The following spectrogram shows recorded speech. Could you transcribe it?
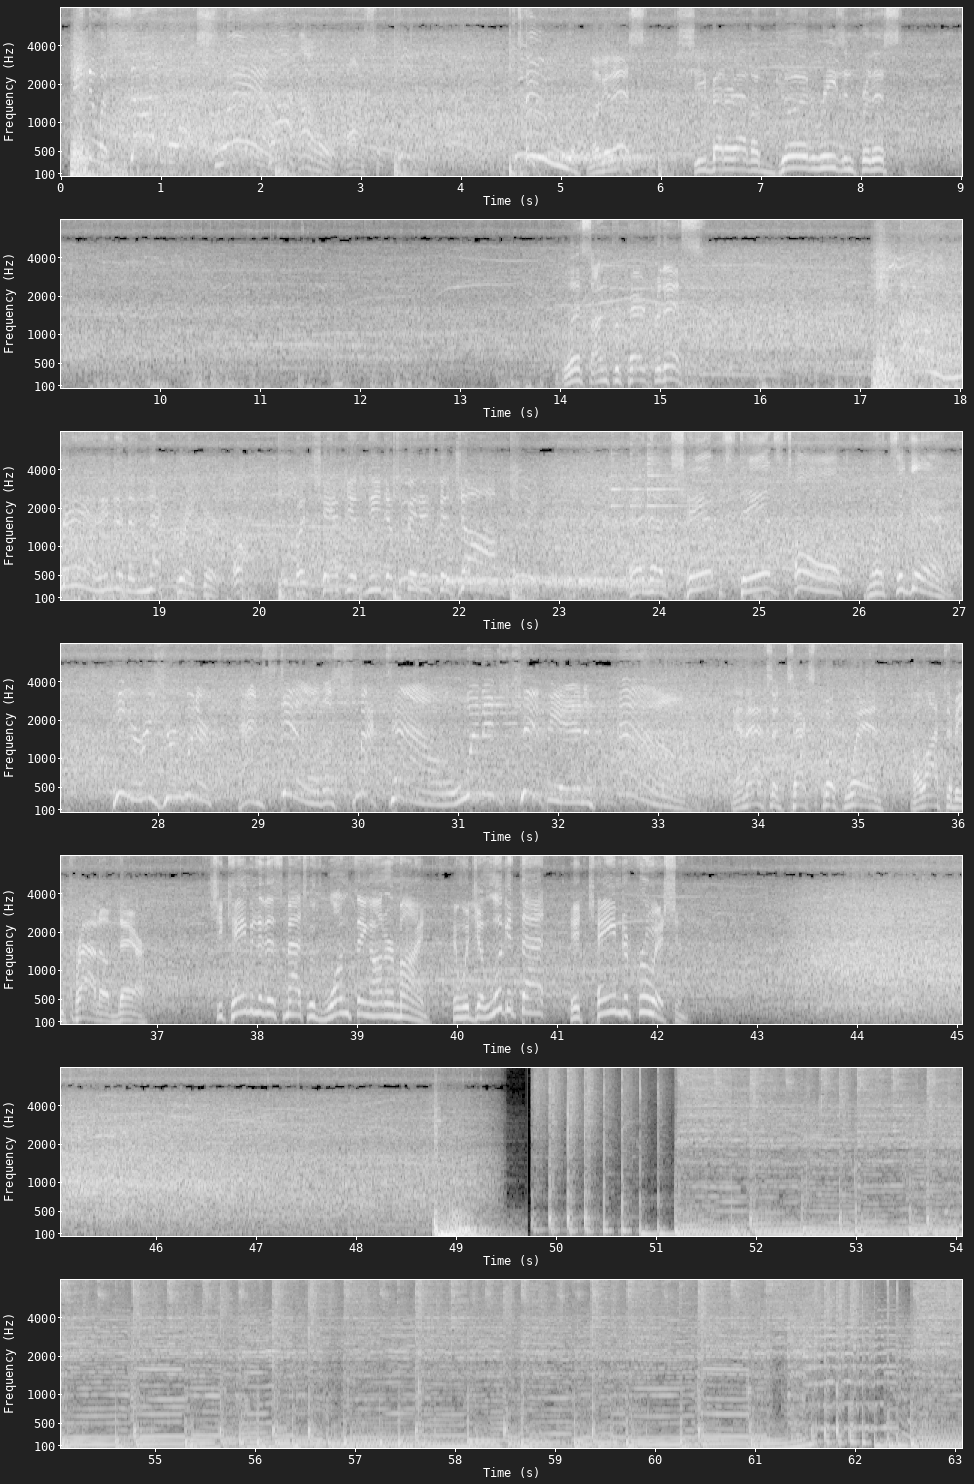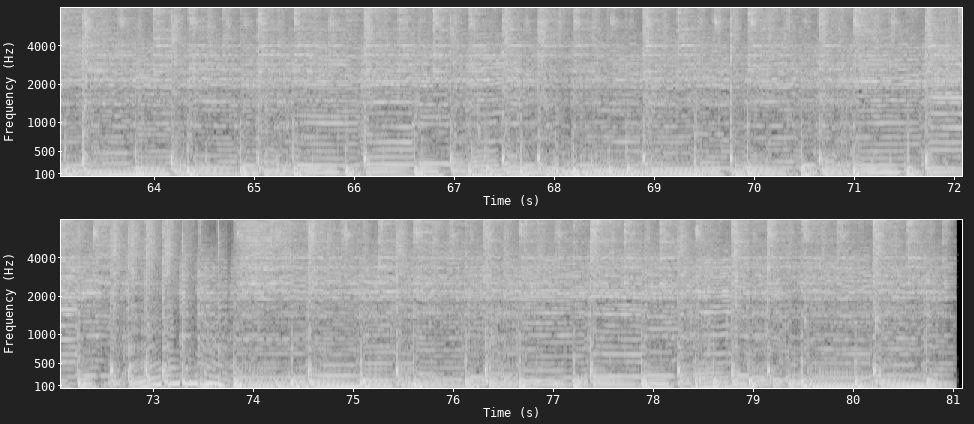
Into a sidewalk slam. Wow. Awesome. Two. Look at this. She better have a good reason for this. Bliss unprepared for this. Oh, man, into the neck breaker. Oh, but champions need to finish the job. And the champ stands tall once again. Here is your winner, and still the SmackDown Women's Champion, Al. And that's a textbook win. A lot to be proud of there. She came into this match with one thing on her mind, and would you look at that, it came to fruition.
